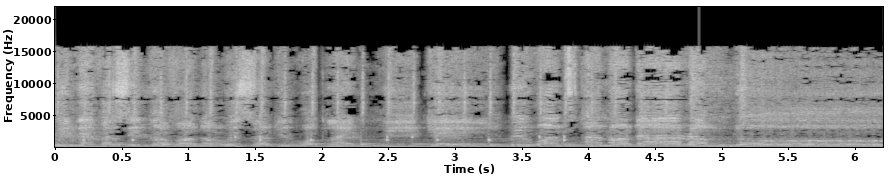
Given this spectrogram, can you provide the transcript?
We never see governor we serve the work like we can. We want another round. oh.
